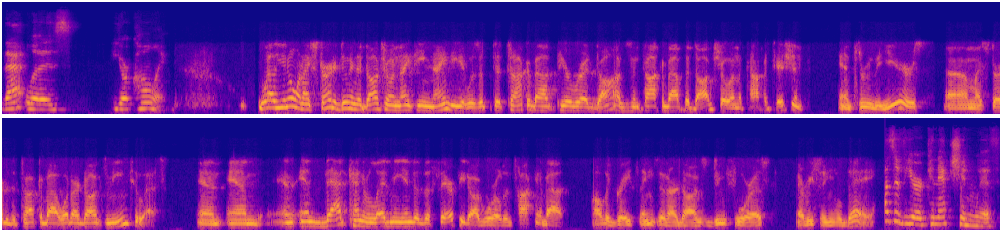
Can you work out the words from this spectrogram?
that was your calling. Well, you know, when I started doing the dog show in 1990, it was to talk about purebred dogs and talk about the dog show and the competition. And through the years, um, I started to talk about what our dogs mean to us. And, and, and, and that kind of led me into the therapy dog world and talking about all the great things that our dogs do for us every single day. Because of your connection with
